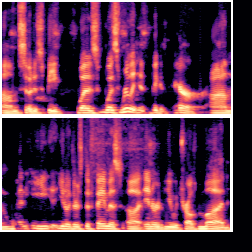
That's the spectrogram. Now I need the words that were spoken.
um, so to speak, was was really his biggest error. Um, when he, you know, there's the famous uh, interview with Charles Mudd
